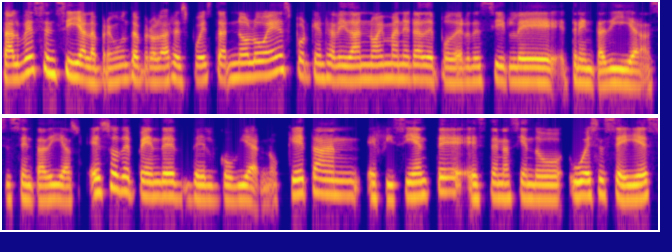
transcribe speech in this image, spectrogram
tal vez sencilla la pregunta, pero la respuesta no lo es porque en realidad no hay manera de poder decirle 30 días, 60 días. Eso depende del gobierno. Qué tan eficiente estén haciendo USCIS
